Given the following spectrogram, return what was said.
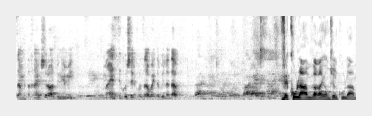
שם את החיים שלו על בנימין. אומרת, אין סיכוי שאני חוזר הביתה בלעדיו. וכולם, והרעיון של כולם,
